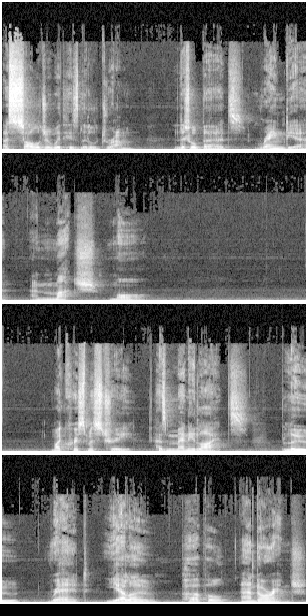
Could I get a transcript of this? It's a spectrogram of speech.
a soldier with his little drum, little birds, reindeer, and much more. My Christmas tree has many lights blue, red, yellow, purple, and orange.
